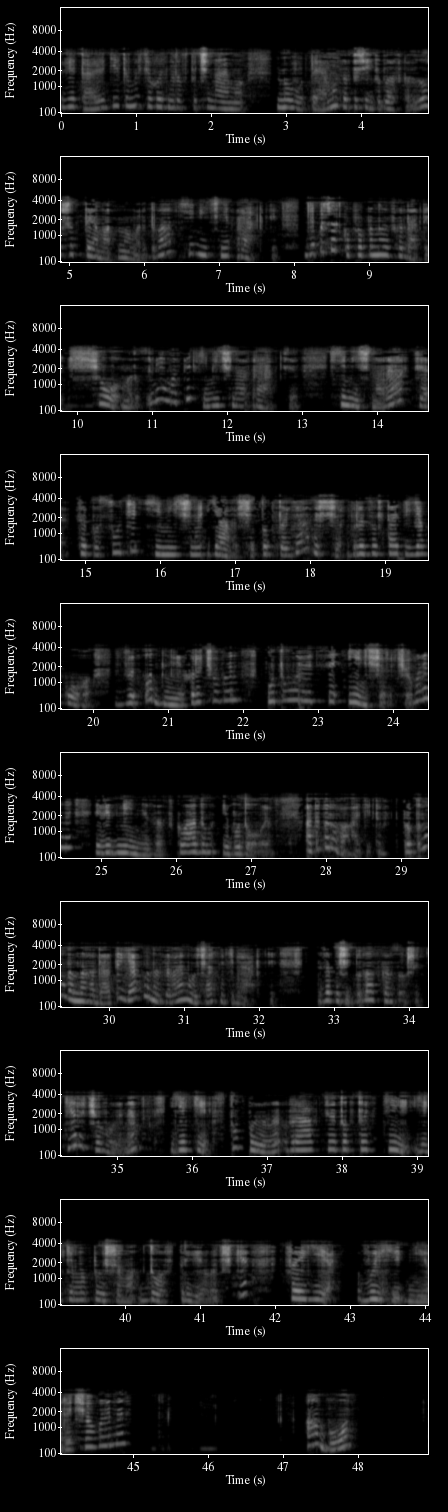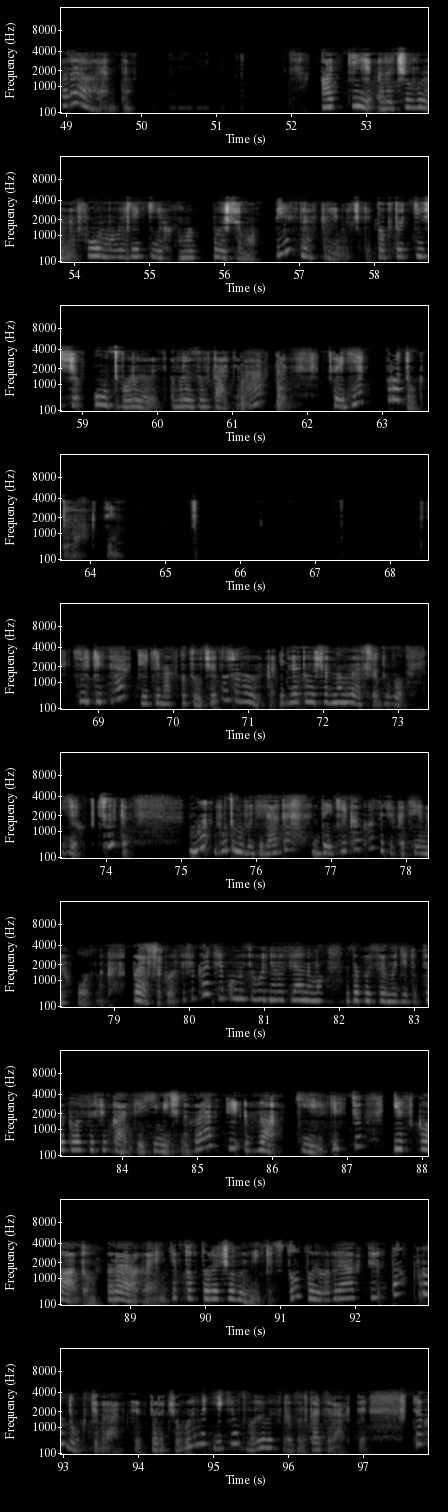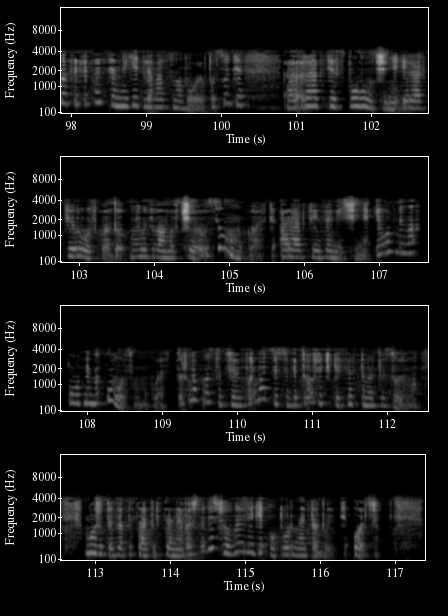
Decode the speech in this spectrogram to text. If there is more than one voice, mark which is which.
Speaker 1: Вітаю, діти! Ми сьогодні розпочинаємо нову тему. Запишіть, будь ласка, в зошит. Тема номер 2 хімічні реакції. Для початку пропоную згадати, що ми розуміємо під хімічною реакцією. Хімічна реакція це по суті хімічне явище, тобто явище, в результаті якого з одних речовин утворюються інші речовини, відмінні за складом і будовою. А тепер увага, діти. Пропоную вам нагадати, як ми називаємо учасників реакції. Запишіть, будь ласка, в зошит. Ті речовини, які вступили в реакцію, тобто ті, які ми пишемо до стрілочки, це є вихідні речовини або реагенти. А ті речовини, формули яких ми пишемо після стрілочки, тобто ті, що утворились в результаті реакції, це є продукти реакції. Кількість реакцій, які нас оточують, дуже велика. І для того, щоб нам легше було їх вчити, ми будемо виділяти декілька класифікаційних ознак. Перша класифікація, яку ми сьогодні розглянемо, записуємо діти, це класифікація хімічних реакцій за кількістю і складом реагентів, тобто речовин, які вступили в реакцію, та продуктів реакції. Це речовини, які утворились в результаті реакції. Ця класифікація не є для вас новою. По суті, е, реакції сполучення і реакції розкладу ми з вами вчили у сьомому класі, а реакції заміщення і обміну, обміну у восьмому класі. Тож ми просто цю інформацію собі трошечки систематизуємо. Можете записати все найважливіше у вигляді опорної таблиці. Отже,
